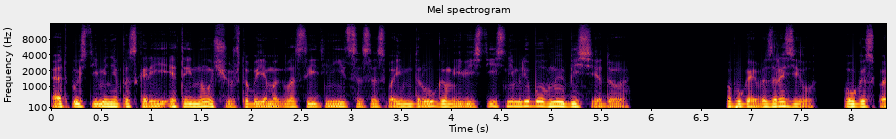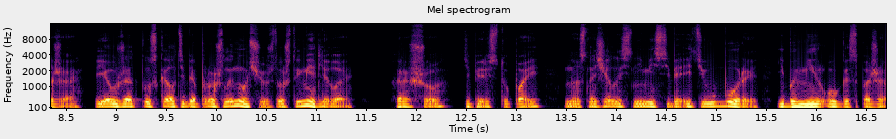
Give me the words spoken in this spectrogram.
отпусти меня поскорей этой ночью, чтобы я могла соединиться со своим другом и вести с ним любовную беседу». Попугай возразил — «О, госпожа, я уже отпускал тебя прошлой ночью, что ж ты медлила?» «Хорошо, теперь ступай, но сначала сними с себя эти уборы, ибо мир, о госпожа,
